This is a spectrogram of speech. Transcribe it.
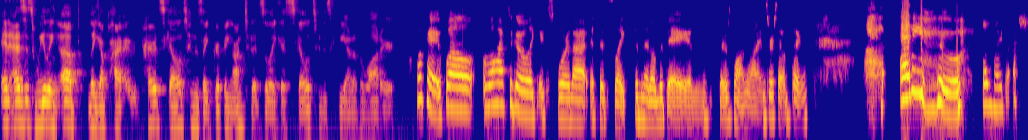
and as it's wheeling up, like a pirate skeleton is like gripping onto it, so like a skeleton is coming out of the water. Okay, well, we'll have to go like explore that if it's like the middle of the day and there's long lines or something. Anywho, oh my gosh.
